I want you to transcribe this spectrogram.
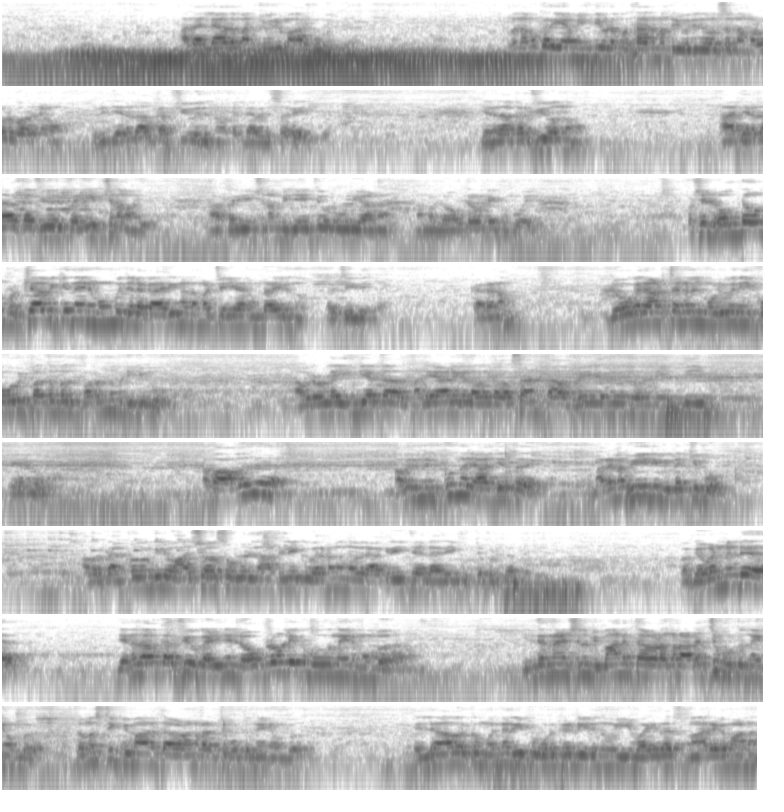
അതല്ലാതെ മറ്റൊരു മാർഗവുമില്ല. അപ്പോൾ നമുക്കറിയാം ഇന്ത്യയുടെ പ്രധാനമന്ത്രി ഒരു ദിവസം നമ്മളോട് പറഞ്ഞു ഒരു ജനതാ കർഫ്യൂ വരുന്നു എല്ലാവരും സഹകരിക്കുക. ജനതാ കർഫ്യൂ വന്നു. ആ ജനതാ കർഫ്യൂ ഒരു പരീക്ഷണമായിരുന്നു. ആ പരീക്ഷണം വിജയിച്ചതോടുകൂടിയാണ് നമ്മൾ ലോക്ക്ഡൗണിലേക്ക് പോയത്. പക്ഷെ ലോക്ക്ഡൗൺ പ്രഖ്യാപിക്കുന്നതിന് മുമ്പ് ചില കാര്യങ്ങൾ നമ്മൾ ചെയ്യാനുണ്ടായിരുന്നു. അത് ചെയ്തില്ല. കാരണം ലോകരാഷ്ട്രങ്ങളിൽ മുഴുവൻ ഈ കോവിഡ് പത്തൊമ്പത് പടർന്നു പിടിക്കുമ്പോൾ അവിടെയുള്ള ഇന്ത്യക്കാർ മലയാളികൾ അവരുടെ അവസാനത്തെ അഭയം എന്ന് പറഞ്ഞ ഇന്ത്യയും കേരളവും. അപ്പോൾ അവർ അവർ നിൽക്കുന്ന രാജ്യത്ത് മരണഭീതി വിതയ്ക്കുമ്പോൾ അവർക്ക് അല്പമെങ്കിലും ആശ്വാസമുള്ളൊരു നാട്ടിലേക്ക് വരണമെന്ന് അവർ ആഗ്രഹിച്ചാൽ ആരെയും കുറ്റപ്പെടുത്താൻ പറ്റും അപ്പോൾ ഗവൺമെന്റ് ജനതാ കർഫ്യൂ കഴിഞ്ഞ് ലോക്ക്ഡൗണിലേക്ക് പോകുന്നതിന് മുമ്പ് ഇന്റർനാഷണൽ വിമാനത്താവളങ്ങൾ അടച്ചുപൂട്ടുന്നതിന് മുമ്പ് ഡൊമസ്റ്റിക് വിമാനത്താവളങ്ങൾ അടച്ചുപൂട്ടുന്നതിന് മുമ്പ് എല്ലാവർക്കും മുന്നറിയിപ്പ് കൊടുക്കേണ്ടിയിരുന്നു ഈ വൈറസ് മാരകമാണ്.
